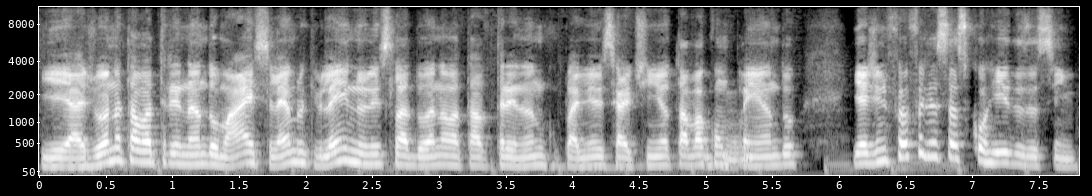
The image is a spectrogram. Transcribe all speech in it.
e a Joana tava treinando mais, se lembra que bem no início lá do ano ela tava treinando com planilha certinho, eu tava uhum. acompanhando uhum. e a gente foi fazer essas corridas assim.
